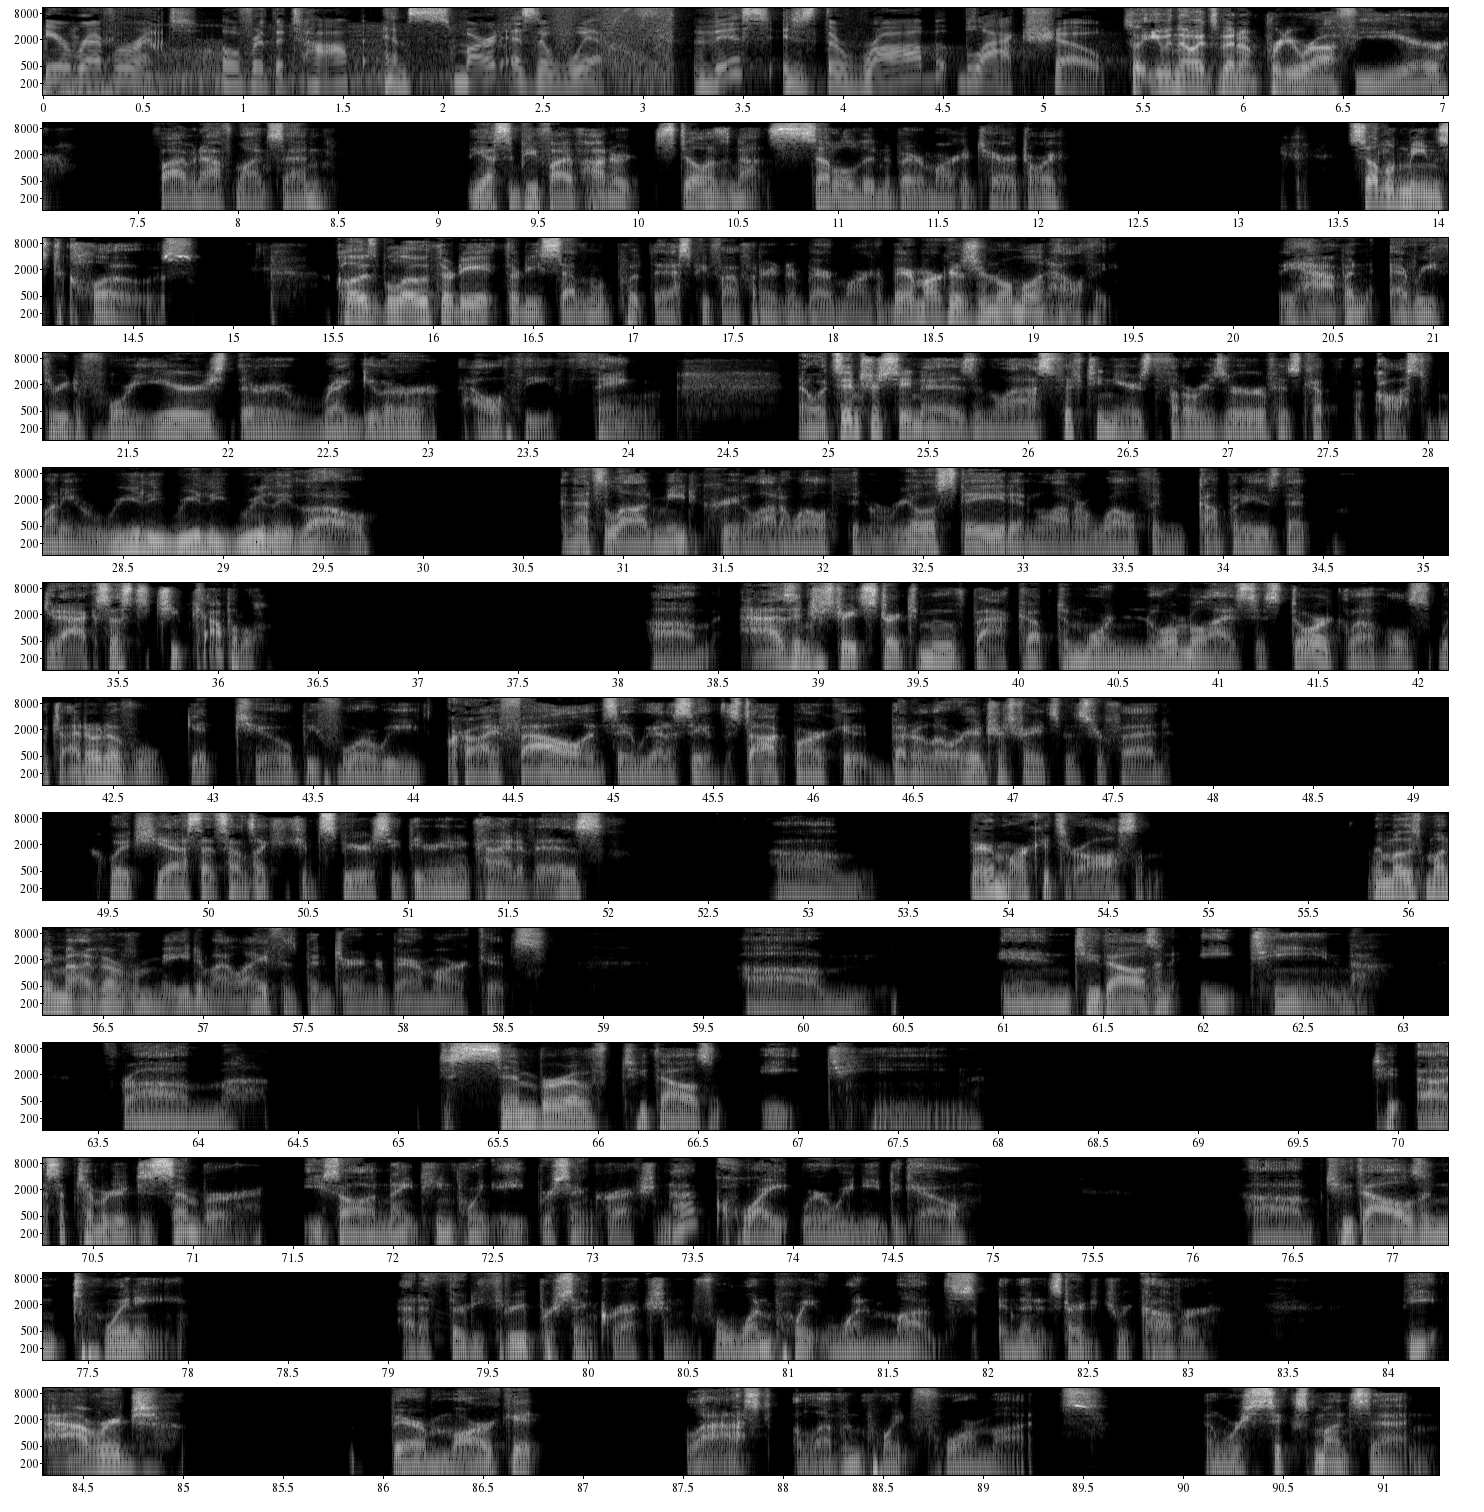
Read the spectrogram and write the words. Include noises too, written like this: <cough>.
Irreverent, over the top, and smart as a whip. This is The Rob Black Show. So even though it's been a pretty rough year, five and a half months in, the S&P 500 still has not settled into bear market territory. Settled means to close. Close below 38.37 would put the S&P 500 in a bear market. Bear markets are normal and healthy. They happen every three to four years. They're a regular, healthy thing. Now, what's interesting is in the last 15 years, the Federal Reserve has kept the cost of money really, really, really low. And that's allowed me to create a lot of wealth in real estate and a lot of wealth in companies that get access to cheap capital. Um, as interest rates start to move back up to more normalized historic levels, which I don't know if we'll get to before we cry foul and say we got to save the stock market, better lower interest rates, Mr. Fed. Which, yes, that sounds like a conspiracy theory, and it kind of is. Um, bear markets are awesome. The most money I've ever made in my life has been during the bear markets. Um, in 2018, from December of 2018, to, uh, September to December, you saw a 19.8% correction. Not quite where we need to go. Um, 2020 had a 33% correction for 1.1 months, and then it started to recover the average bear market lasts 11.4 months and we're six months in.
